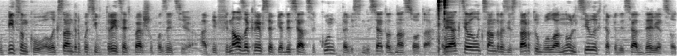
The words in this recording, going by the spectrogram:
У підсумку Олександр посів 31 позицію, а півфінал закрився 50 секунд та 81 сота. Реакція Олександра зі старту була 0,59.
